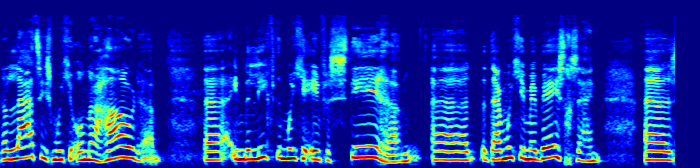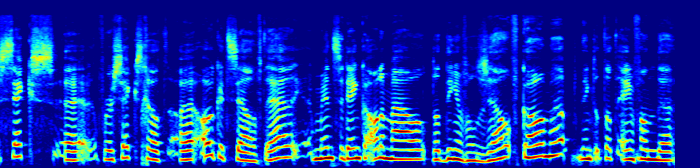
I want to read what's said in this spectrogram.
relaties moet je onderhouden. In de liefde moet je investeren. Daar moet je mee bezig zijn. Seks, voor seks geldt ook hetzelfde. Hè? Mensen denken allemaal dat dingen vanzelf komen. Ik denk dat dat een van de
